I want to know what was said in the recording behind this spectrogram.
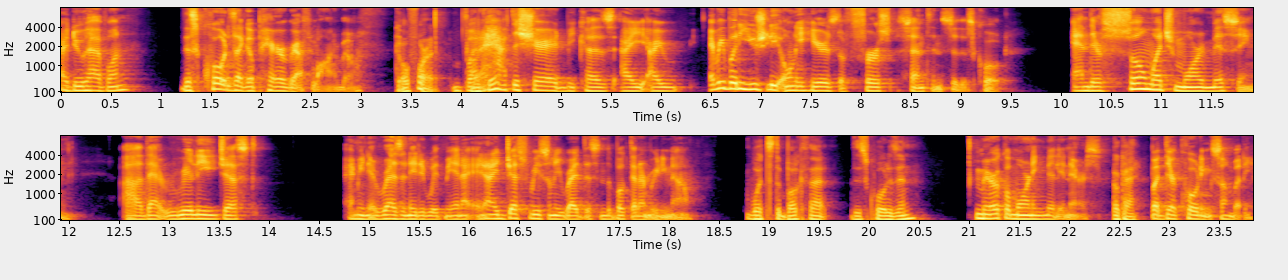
i do have one this quote is like a paragraph long though Go for it. but Okay. I have to share it because I, I everybody usually only hears the first sentence to this quote, and there's so much more missing uh, that really just, I mean, it resonated with me, and I and I just recently read this in the book that I'm reading now, What's the book that this quote is in? Miracle Morning Millionaires, Okay. but they're quoting somebody.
